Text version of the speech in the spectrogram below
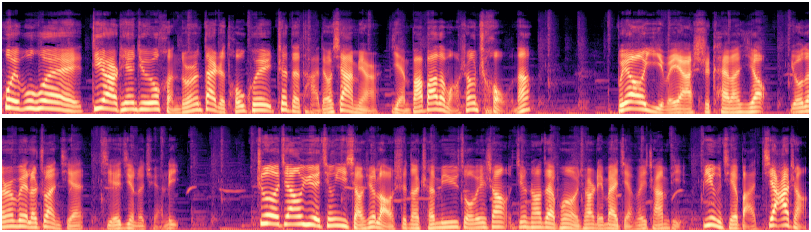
会不会第二天就有很多人戴着头盔站在塔吊下面，眼巴巴的往上瞅呢？不要以为啊是开玩笑，有的人为了赚钱竭尽了全力。浙江乐清一小学老师呢，沉迷于做微商，经常在朋友圈里卖减肥产品，并且把家长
